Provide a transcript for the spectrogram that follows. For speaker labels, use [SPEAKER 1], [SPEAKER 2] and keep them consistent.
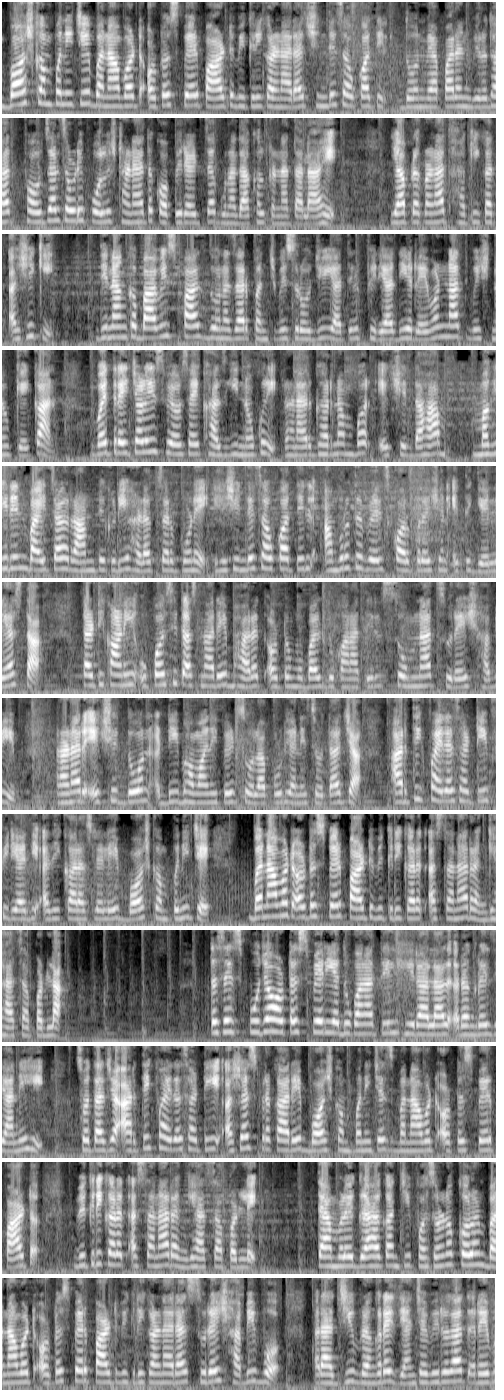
[SPEAKER 1] Bosch कंपनीचे बनावट auto spare part विक्री करणाऱ्या शिंदे चौकातील दोन व्यापाऱ्यांविरोधात फौजार चौडी पोलीस ठाण्यात कॉपीराईटचा गुन्हा दाखल करण्यात आला आहे. या प्रकरणात हकीकत अशी की दिनांक बावीस पाच दोन हजार पंचवीस रोजी यातील फिर्यादी रेवणनाथ विष्णू केकान वय त्रेचाळीस व्यवसाय खाजगी नोकरी राहणार घर नंबर एकशे दहा मगिरीन बाईचाळ रामटेकडी हडपसर पुणे हे शिंदे चौकातील अमृत वेल्स कॉर्पोरेशन येथे गेले असता त्या ठिकाणी उपस्थित असणारे भारत ऑटोमोबाईल दुकानातील सोमनाथ सुरेश हबीब राहणार एकशे दोन डी भवानीपेठ सोलापूर यांनी स्वतःच्या आर्थिक फायद्यासाठी फिर्यादी अधिकार असलेले बॉश कंपनीचे बनावट ऑटोस्पेअर पार्ट विक्री करत असताना रंगेहात सापडला. तसेच पूजा ऑटोस्पेअर या दुकानातील हिरालाल रंगरेज यांनीही स्वतःच्या आर्थिक फायद्यासाठी अशाच प्रकारे बॉश कंपनीचेच बनावट ऑटोस्पेअर पार्ट विक्री करत असताना रंगेहात सापडले. त्यामुळे ग्राहकांची फसवणूक करून बनावट ऑटोस्पेअर पार्ट विक्री करणाऱ्या सुरेश हबीब व राजीव रंगरेज यांच्या विरोधात रेवन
